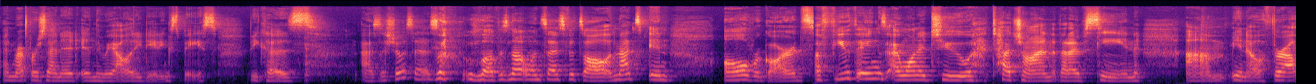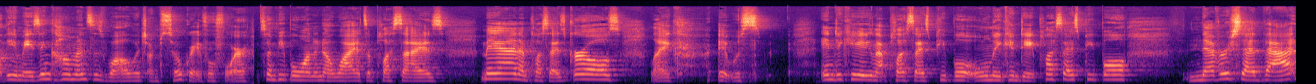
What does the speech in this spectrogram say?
and represented in the reality dating space. Because as the show says love is not one size fits all and that's in all regards. A few things I wanted to touch on that I've seen, um, you know, throughout the amazing comments as well, which I'm so grateful for. Some people want to know why it's a plus size man and plus size girls. Like it was indicating that plus size people only can date plus size people. Never said that.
